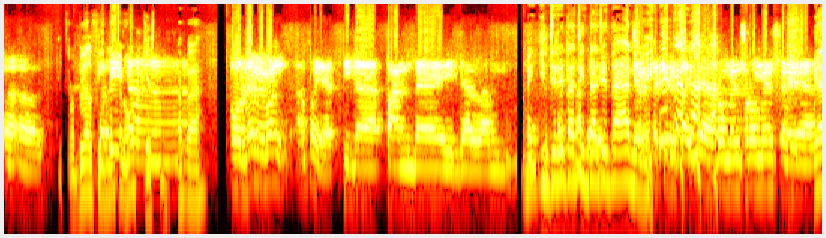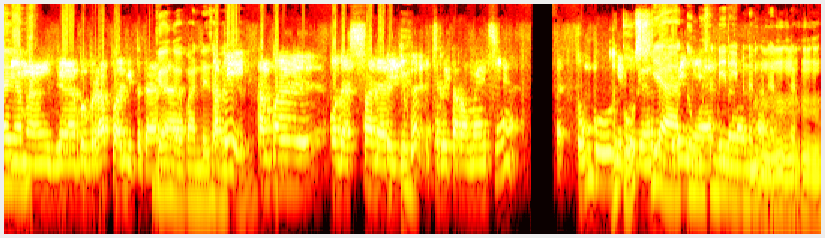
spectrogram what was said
Heeh. Tapi Alvida kan oke. Apa? Oda memang apa ya tidak pandai dalam Bikin cerita ya, cinta-cintaan ya? cerita-cerita ya romance-romance kayak Gak, di gak. manga beberapa gitu kan. Gak gak pandai sama Tapi sekali. tanpa Oda sadari juga cerita romansnya eh, tumbuh gitu Bagus. dengan Iya, sendirinya. tumbuh sendiri, Gitu. bener. Mm, benar, mm, benar. mm, mm.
